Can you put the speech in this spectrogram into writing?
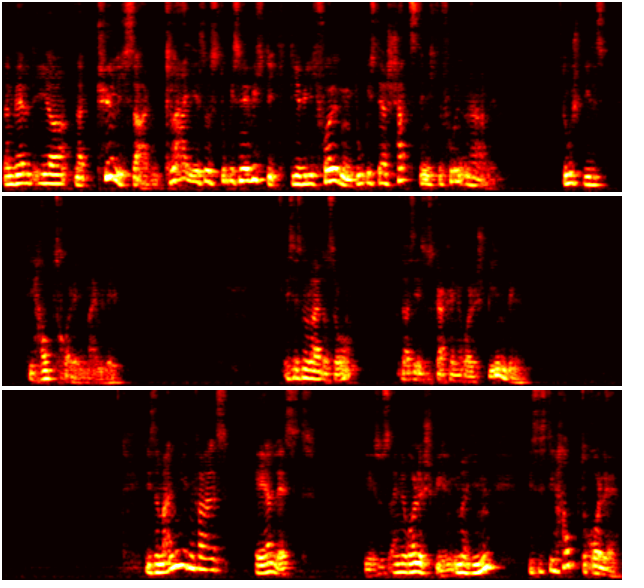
dann werdet ihr natürlich sagen, klar Jesus, du bist mir wichtig, dir will ich folgen, du bist der Schatz, den ich gefunden habe. Du spielst die Hauptrolle in meinem Leben. Es ist nur leider so, dass Jesus gar keine Rolle spielen will. Dieser Mann jedenfalls, er lässt Jesus eine Rolle spielen. Immerhin ist es die Hauptrolle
